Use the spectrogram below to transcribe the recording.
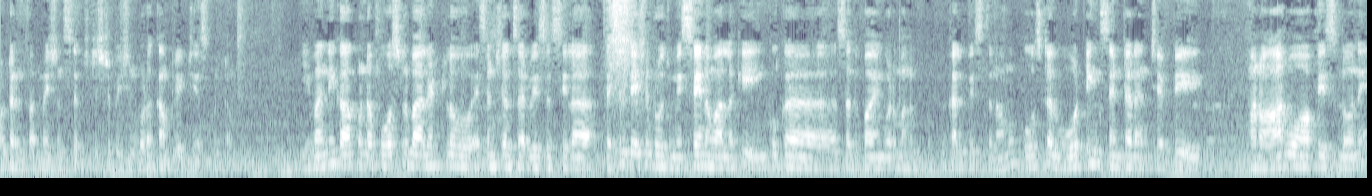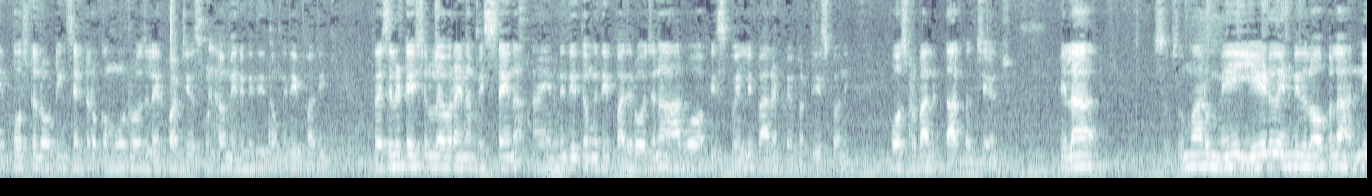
ఓటర్ ఇన్ఫర్మేషన్ స్లిప్స్ డిస్ట్రిబ్యూషన్ కూడా కంప్లీట్ చేసుకుంటాం. ఇవన్నీ కాకుండా పోస్టల్ బ్యాలెట్లో ఎసెన్షియల్ సర్వీసెస్ ఇలా ఫెసిలిటేషన్ రోజు మిస్ అయిన వాళ్ళకి ఇంకొక సదుపాయం కూడా మనం కల్పిస్తున్నాము. పోస్టల్ ఓటింగ్ సెంటర్ అని చెప్పి మన ఆర్ఓ ఆఫీస్లోనే పోస్టల్ ఓటింగ్ సెంటర్ ఒక మూడు రోజులు ఏర్పాటు చేసుకుంటాం. ఎనిమిది తొమ్మిది పది. ఫెసిలిటేషన్లో ఎవరైనా మిస్ అయినా ఆ ఎనిమిది తొమ్మిది పది రోజున ఆర్ఓ ఆఫీస్కి వెళ్ళి బ్యాలెట్ పేపర్ తీసుకొని పోస్టల్ బ్యాలెట్ దాఖలు చేయొచ్చు. ఇలా సుమారు మే ఏడు ఎనిమిది లోపల అన్ని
